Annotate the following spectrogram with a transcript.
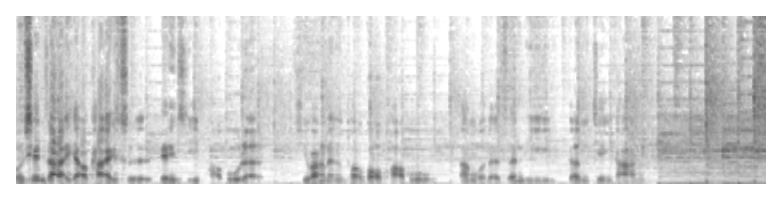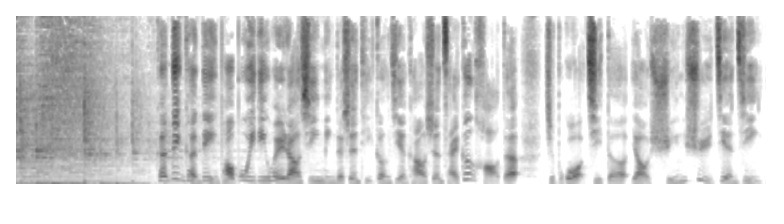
我现在要开始练习跑步了，希望能透过跑步让我的身体更健康。肯定肯定，跑步一定会让新明的身体更健康，身材更好的。只不过记得要循序渐进，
